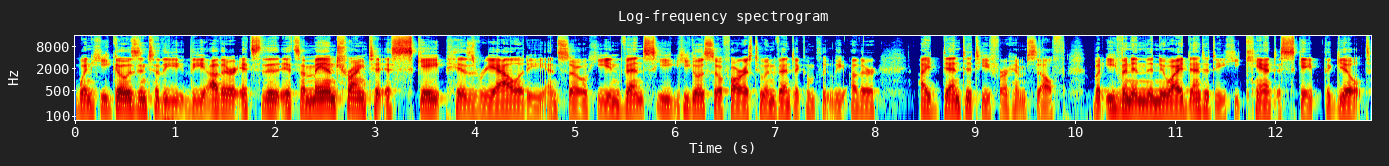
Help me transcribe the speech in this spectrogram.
when he goes into the the other, it's the it's a man trying to escape his reality, and so he invents. He he goes so far as to invent a completely other identity for himself. But even in the new identity, he can't escape the guilt.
